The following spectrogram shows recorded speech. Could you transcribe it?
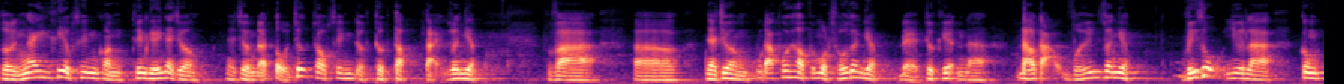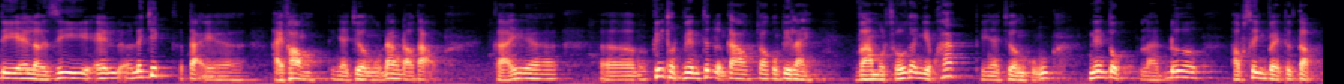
Rồi ngay khi học sinh còn trên ghế nhà trường, nhà trường đã tổ chức cho học sinh được thực tập tại doanh nghiệp và uh, nhà trường cũng đã phối hợp với một số doanh nghiệp để thực hiện uh, đào tạo với doanh nghiệp. Ví dụ như là công ty LG Electric tại uh, Hải Phòng thì nhà trường cũng đang đào tạo cái uh, uh, kỹ thuật viên chất lượng cao cho công ty này và một số doanh nghiệp khác thì nhà trường cũng liên tục là đưa học sinh về thực tập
